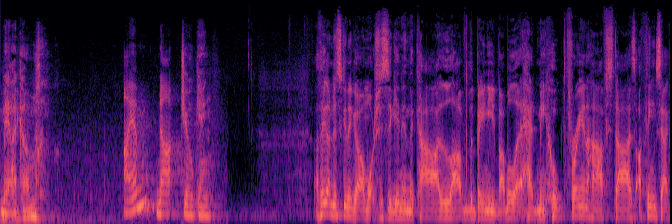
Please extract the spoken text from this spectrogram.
May I come? I am not joking. I think I'm just going to go and watch this again in the car. I loved the Beanie Bubble. It had me hooked. Three and a half stars. I think Zach,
